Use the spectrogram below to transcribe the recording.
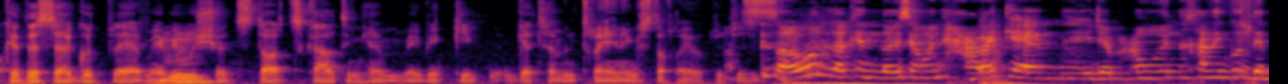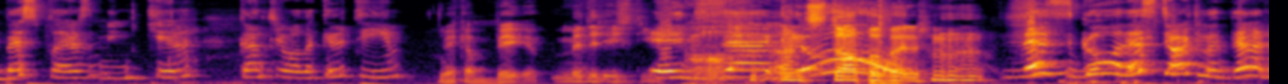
okay, this is a good player. Maybe we Mm. should start scouting him. Maybe keep get him in training stuff like that, which is good. تصور لك ان لو يسوون حركه ان يجمعون خلينا نقول the best players من كل country ولا كل team Make a big Middle East team. exactly Unstoppable. Ooh, let's go let's start with that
